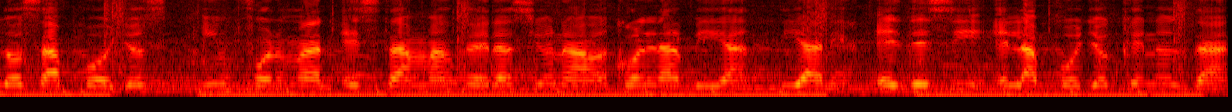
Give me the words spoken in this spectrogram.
los apoyos informales, están más relacionados con la vía diaria, es decir, el apoyo que nos da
